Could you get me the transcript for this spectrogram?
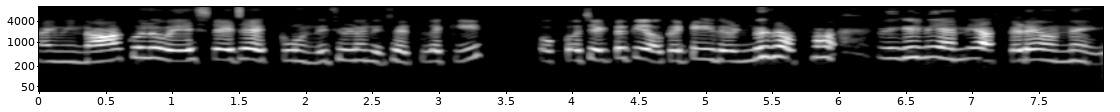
ఐ మీన్ ఆకులు వేస్టేజే ఎక్కువ ఉంది చూడండి చెట్లకి. ఒక్కో చెట్టుకి ఒకటి రెండు తప్ప మిగిలినవి అన్నీ అక్కడే ఉన్నాయి.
